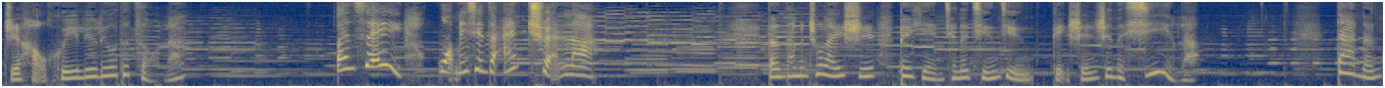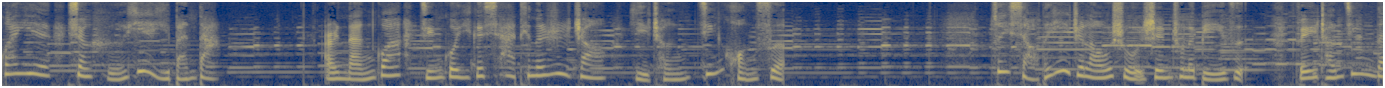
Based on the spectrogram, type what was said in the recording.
只好灰溜溜的走了。万岁！我们现在安全了。当他们出来时，被眼前的情景给深深的吸引了。大南瓜叶像荷叶一般大，而南瓜经过一个夏天的日照，已成金黄色。最小的一只老鼠伸出了鼻子，非常近的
